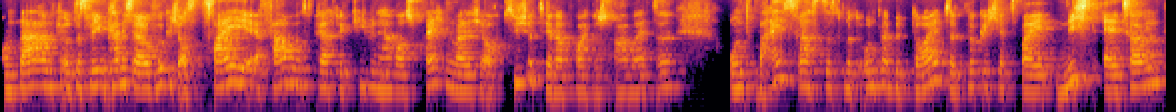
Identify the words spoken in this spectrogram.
Und, da, und deswegen kann ich ja auch wirklich aus zwei Erfahrungsperspektiven heraus sprechen, weil ich ja auch psychotherapeutisch arbeite und weiß, was das mitunter bedeutet, wirklich jetzt bei Nicht-Eltern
